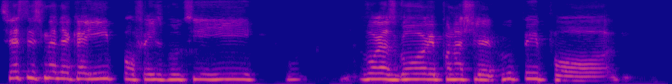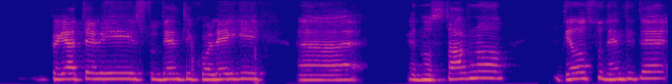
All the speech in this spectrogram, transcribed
свесни сме дека и по Facebook и во разговори по нашите групи, по пријатели, студенти, колеги, едноставно дел од студентите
